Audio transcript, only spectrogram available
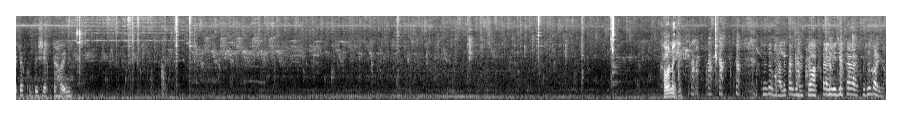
এটা খুব বেশি একটা হয়নি। খাওয়া নাকি? তো ভালো করে জানিস টকটা ওই যেটা খেতে পারি না।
